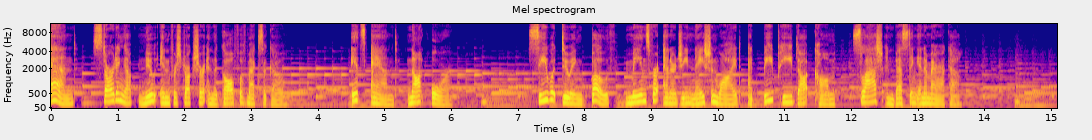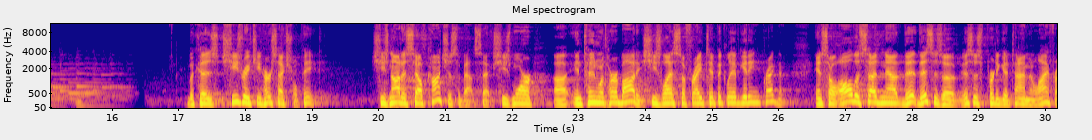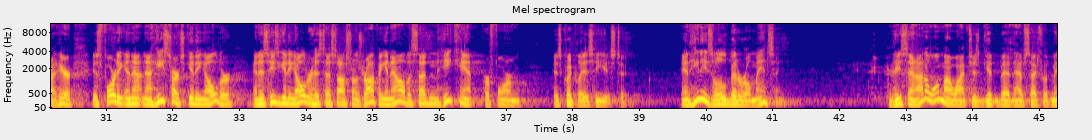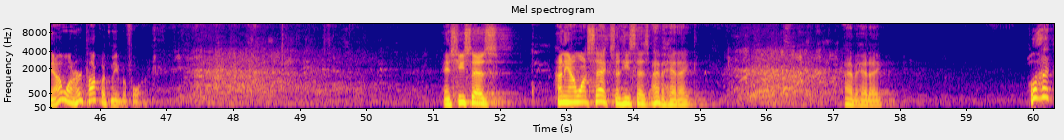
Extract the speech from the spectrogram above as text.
and starting up new infrastructure in the Gulf of Mexico. It's and, not or. See what doing both means for energy nationwide at bp.com slash investing in America. Because she's reaching her sexual peak. She's not as self conscious about sex. She's more uh, in tune with her body. She's less afraid typically of getting pregnant. And so all of a sudden now th- this is a this is a pretty good time in life right here is 40 and now, now he starts getting older and as he's getting older his testosterone is dropping and now all of a sudden he can't perform as quickly as he used to. And he needs a little bit of romancing. And he's saying, I don't want my wife just get in bed and have sex with me. I want her to talk with me before. and she says, Honey, I want sex. And he says, I have a headache. I have a headache. What?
